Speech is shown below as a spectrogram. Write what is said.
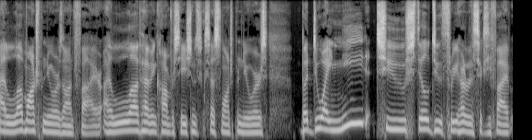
I love entrepreneurs on fire. I love having conversations with successful entrepreneurs. But do I need to still do 365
